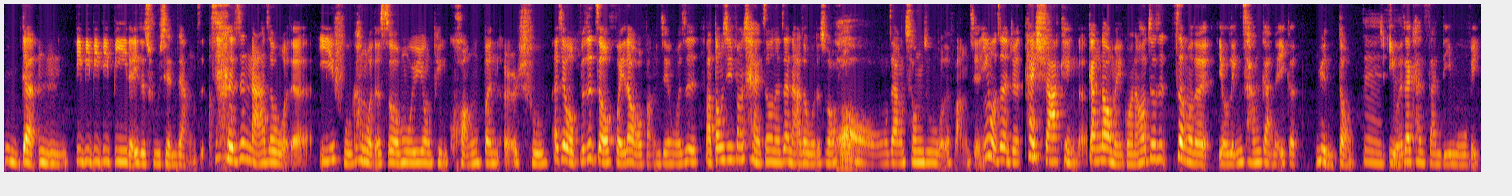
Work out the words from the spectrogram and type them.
嗯的嗯嗯，哔哔哔哔哔的一直出现这样子，真的是拿着我的衣服跟我的所有沐浴用品狂奔而出，而且我不是只有回到我房间，我是把东西放下来之后呢，再拿着我的书轰这样冲出我的房间，因为我真的觉得太 shocking 了，刚到美国，然后就是这么的有临。场感的一个运动，对，以为在看三 D movie，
